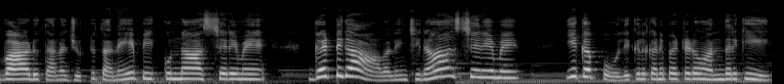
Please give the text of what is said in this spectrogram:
వాడు తన జుట్టు తనే పీక్కున్న ఆశ్చర్యమే. గట్టిగా ఆవలించినా ఆశ్చర్యమే. ఇక పోలికలు కనిపెట్టడం అందరికీ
